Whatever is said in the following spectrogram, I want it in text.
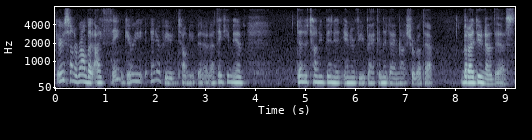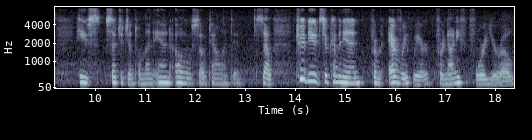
Gary's not around, but I think Gary interviewed Tony Bennett. I think he may have done a Tony Bennett interview back in the day. I'm not sure about that. But I do know this. He's such a gentleman and oh, so talented. So, tributes are coming in from everywhere for 94 year old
